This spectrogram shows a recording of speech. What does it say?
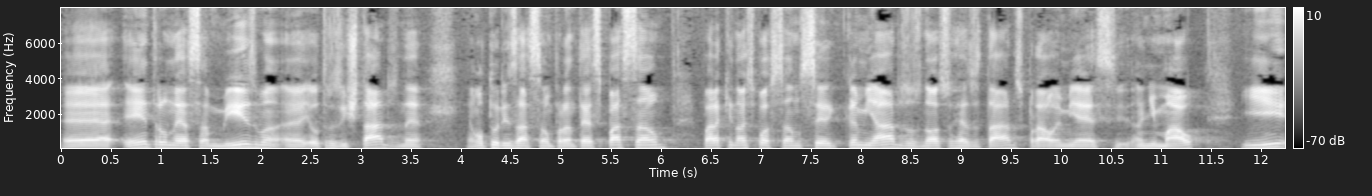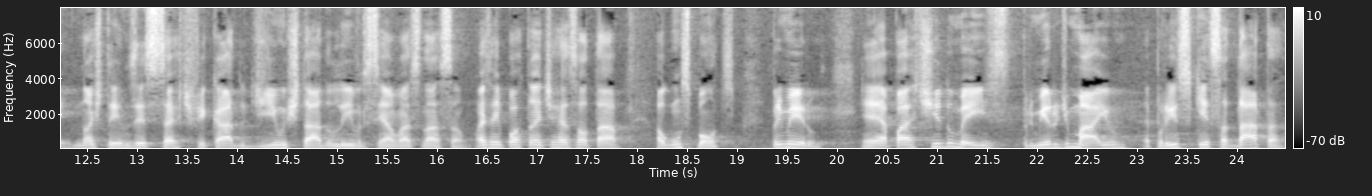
é, entram nessa mesma, é, outros estados, né, autorização para antecipação, para que nós possamos ser encaminhados os nossos resultados para a OMS animal e nós termos esse certificado de um estado livre sem a vacinação. Mas é importante ressaltar alguns pontos. Primeiro, é a partir do mês 1 de maio, é por isso que essa data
